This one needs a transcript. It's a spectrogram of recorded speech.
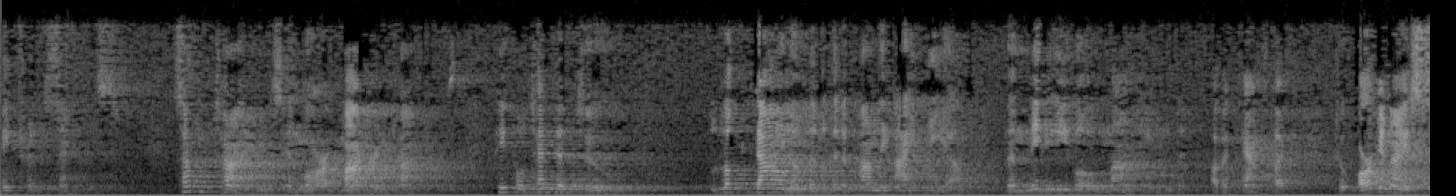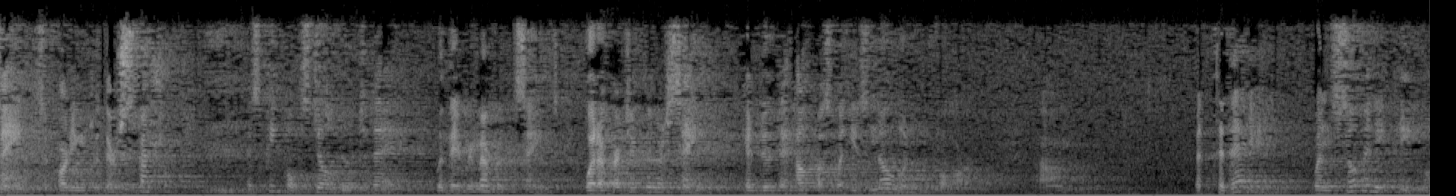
patron saints. Sometimes, in more modern times, people tended to look down a little bit upon the idea, the medieval mind of a Catholic, to organize saints according to their specialty, as people still do today when they remember the saints. What a particular saint can do to help us, what he's known for. Um, but today, when so many people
